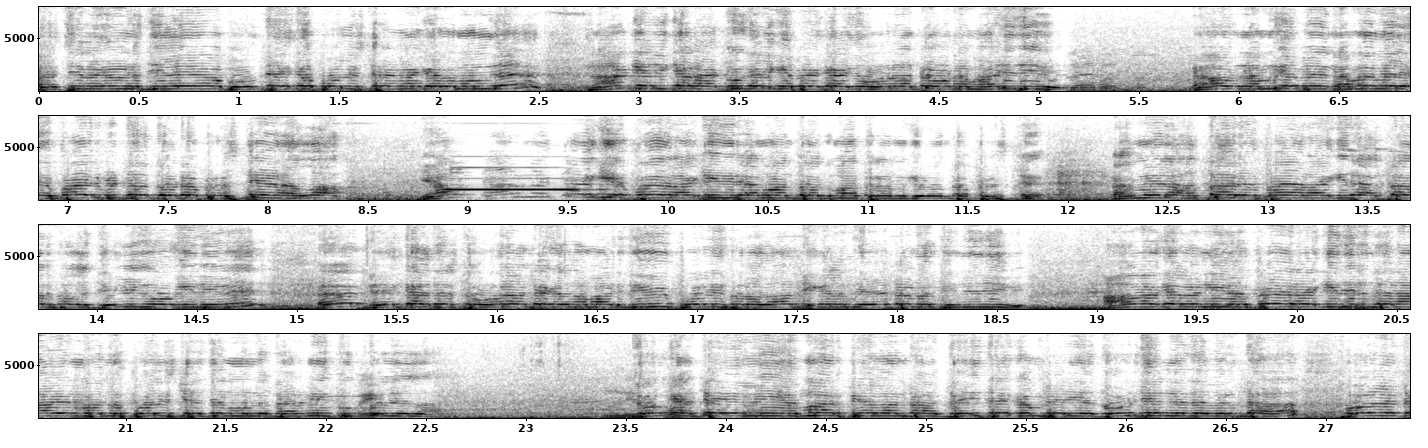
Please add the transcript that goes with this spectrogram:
ದಕ್ಷಿಣ ಕನ್ನಡ ಜಿಲ್ಲೆಯ ಬಹುತೇಕ ಪೊಲೀಸ್ ಠಾಣೆಗಳ ಮುಂದೆ ನಾಗರಿಕರ ಹಕ್ಕುಗಳಿಗೆ ಬೇಕಾಗಿ ಹೋರಾಟವನ್ನು ಮಾಡಿದ್ದೀವಿ. ನಾವು ನಮಗೆ ನಮ್ಮ ಮೇಲೆ ಎಫ್ ಐ ಬಿಟ್ಟ ದೊಡ್ಡ ಪ್ರಶ್ನೆ ಏನಲ್ಲ? ಯಾವ ಕಾರಣಕ್ಕಾಗಿ ಎಫ್ ಐ ಆರ್ ಆಗಿದ್ದೀರಿ ಅನ್ನುವಂಥದ್ದು ಮಾತ್ರ ನಮಗಿರುವಂತ ಪ್ರಶ್ನೆ. ನಮ್ಮ ಮೇಲೆ ಹತ್ತಾರು ಎಫ್ ಐ ಆರ್ ಆಗಿದೆ, ಹತ್ತಾರು ಸಲ ಜೈಲಿಗೆ ಹೋಗಿದ್ದೀವಿ. ಬೇಕಾದಷ್ಟು ಹೋರಾಟಗಳನ್ನ ಮಾಡಿದ್ದೀವಿ. ಪೊಲೀಸರ ಲಾಠಿಗಳಿಂದ ಏಟನ್ನು ತಿಂದಿದ್ದೀವಿ. ಆವಾಗೆಲ್ಲ ನೀವು ಎಫ್ ಐ ಆರ್ ಆಗಿದ್ದೀರಿ ಅಂತ ನಾವೇನು ಬಂದು ಪೊಲೀಸ್ ಸ್ಟೇಷನ್ ಮುಂದೆ ಧರಣಿ ಕುಕ್ಕಲಿಲ್ಲ ಎಂಆರ್ಪಿಎಲ್ ಅಂತ ದೈತ್ಯ ಕಂಪನಿಯ ದೌರ್ಜನ್ಯದ ವಿರುದ್ಧ ಹೋರಾಟ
